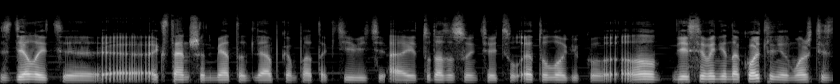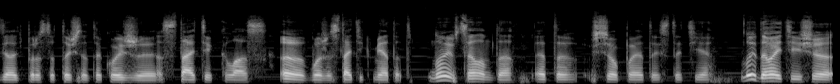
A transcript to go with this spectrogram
сделайте э, extension метод для AppCompat Activity, а и туда засуньте эту, эту логику. Но если вы не на Kotlin, можете сделать просто точно такой же static класс, э, боже, static метод. Ну и в целом, да, это все по этой статье. Ну и давайте еще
